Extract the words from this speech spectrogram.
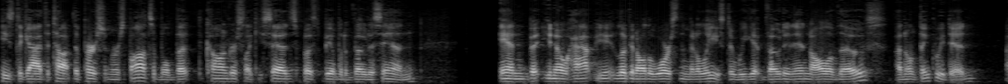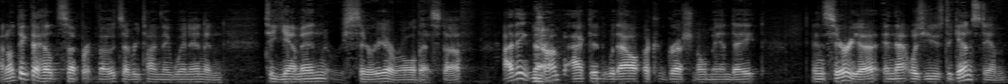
he's the guy at the top, the person responsible. But the Congress, like you said, is supposed to be able to vote us in. And but you know, ha you look at all the wars in the Middle East. Did we get voted in all of those? I don't think we did. I don't think they held separate votes every time they went in and to Yemen or Syria or all that stuff. I think No. Trump acted without a congressional mandate in Syria, and that was used against him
